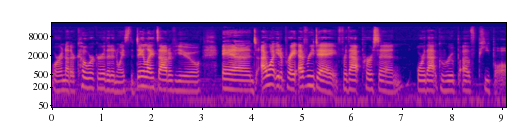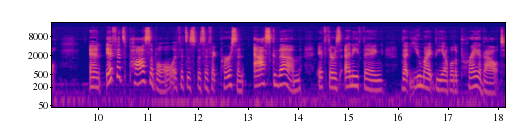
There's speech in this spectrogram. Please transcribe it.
or another coworker that annoys the daylights out of you. And I want you to pray every day for that person or that group of people. And if it's possible, if it's a specific person, ask them if there's anything that you might be able to pray about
